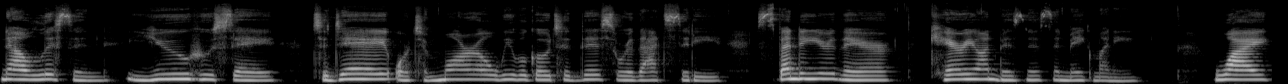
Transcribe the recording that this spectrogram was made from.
Now listen, you who say, Today or tomorrow, we will go to this or that city, spend a year there, carry on business, and make money. Why,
